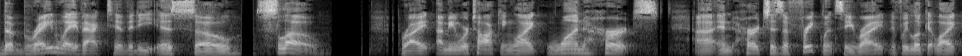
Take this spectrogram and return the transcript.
the brainwave activity is so slow right? I mean, we're talking like one hertz, uh, and hertz is a frequency, right? If we look at like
